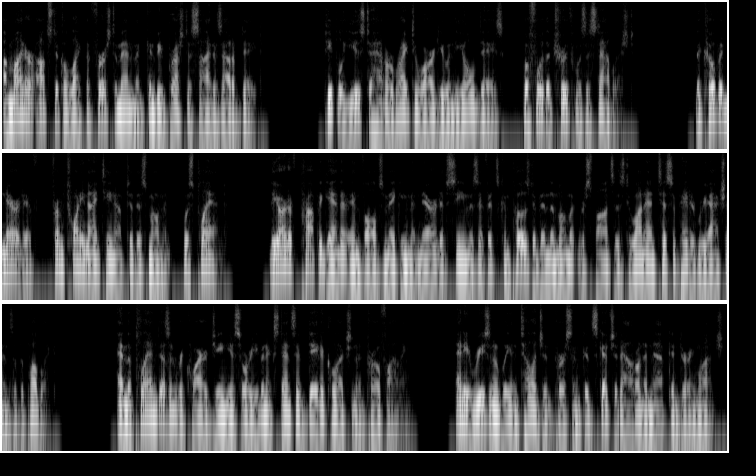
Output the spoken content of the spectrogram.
A minor obstacle like the First Amendment can be brushed aside as out of date. People used to have a right to argue in the old days, before the truth was established. The COVID narrative, from 2019 up to this moment, was planned. The art of propaganda involves making that narrative seem as if it's composed of in the moment responses to unanticipated reactions of the public. And the plan doesn't require genius or even extensive data collection and profiling. Any reasonably intelligent person could sketch it out on a napkin during lunch.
